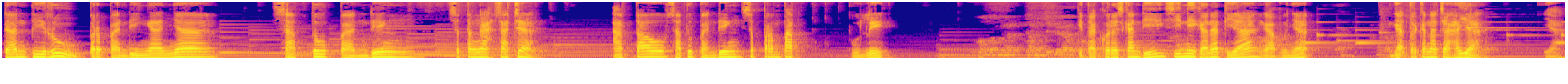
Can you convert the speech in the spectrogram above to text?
dan biru. Perbandingannya satu banding setengah saja atau satu banding seperempat. Boleh kita goreskan di sini karena dia nggak punya nggak terkena cahaya. Ya.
